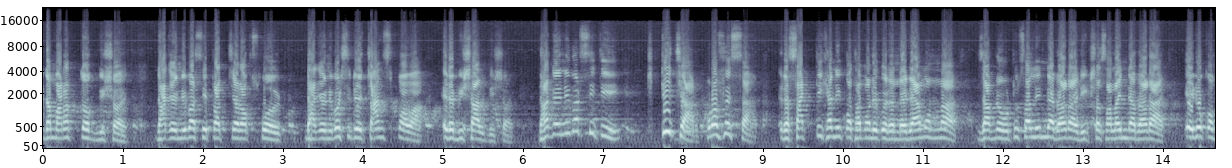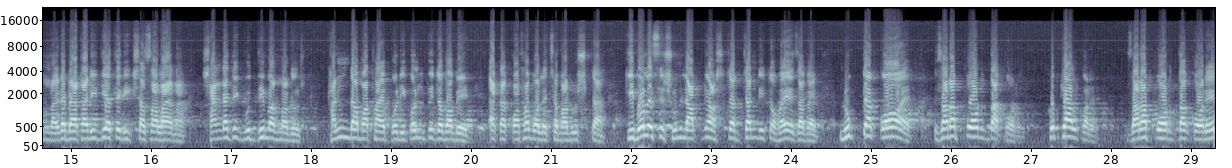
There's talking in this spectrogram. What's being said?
এটা মারাত্মক বিষয়। ঢাকা ইউনিভার্সিটি প্রাচ্যের অক্সফোর্ড, ঢাকা ইউনিভার্সিটিতে চান্স পাওয়া, এটা বিশাল বিষয়। ঢাকা ইউনিভার্সিটি টিচার প্রফেসর এটা চারটিখানি কথা মনে করেন না। এটা এমন না যে আপনি অটো চালিন না, বেড়ায়, রিক্সা চালাইন না, বেড়ায়। এরকম না। এটা ব্যাটারি দিয়াতে রিক্সা চালায় না। সাংঘাতিক বুদ্ধিমান মানুষ। ঠান্ডা মাথায় পরিকল্পিতভাবে একটা কথা বলেছে মানুষটা। কি বলেছে শুনলে আপনি আশ্চর্যান্বিত হয়ে যাবেন। লোকটা কয়, যারা পর্দা করে, খুব খেয়াল করেন, যারা পর্দা করে,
